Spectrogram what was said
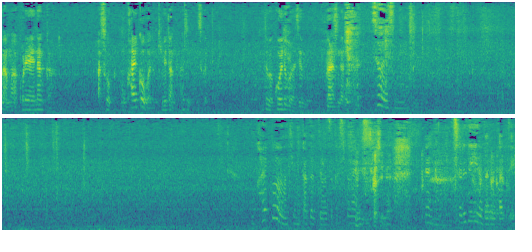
今まあこれなんかあそうかもう開口部でも決めたんだな自分で作って例えばこういうところは全部ガラスになってそうですね開口部の決め方って難しくないです難しいねそれでいいのだろうかっていう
